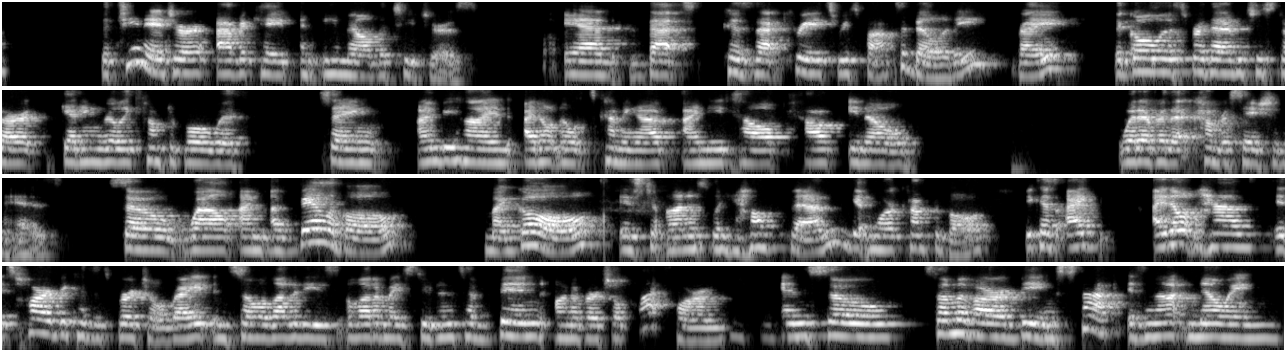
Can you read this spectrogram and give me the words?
the teenager advocate and email the teachers. And that's because that creates responsibility, right? The goal is for them to start getting really comfortable with saying, I'm behind, I don't know what's coming up, I need help, how, you know, whatever that conversation is. So while I'm available, my goal is to honestly help them get more comfortable because I I don't have, it's hard because it's virtual, right? And so a lot of these, a lot of my students have been on a virtual platform. Mm-hmm. And so some of our being stuck is not knowing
